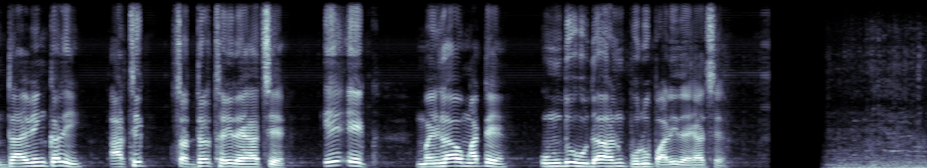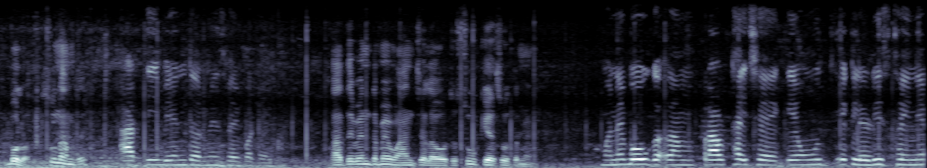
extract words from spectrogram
ડ્રાઇવિંગ કરી આર્થિક સદ્ધર થઈ રહ્યા છે. એ એક મહિલાઓ માટે ઉમદું ઉદાહરણ પૂરું પાડી રહ્યા છે. બોલો શું નામ છે? આરતીબેન ધર્મેશભાઈ પટેલ. આરતીબેન તમે વાહન ચલાવો છો. શું કહેશો તમે? મને બહુ પ્રાઉડ થાય છે કે હું એક લેડીઝ થઈને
